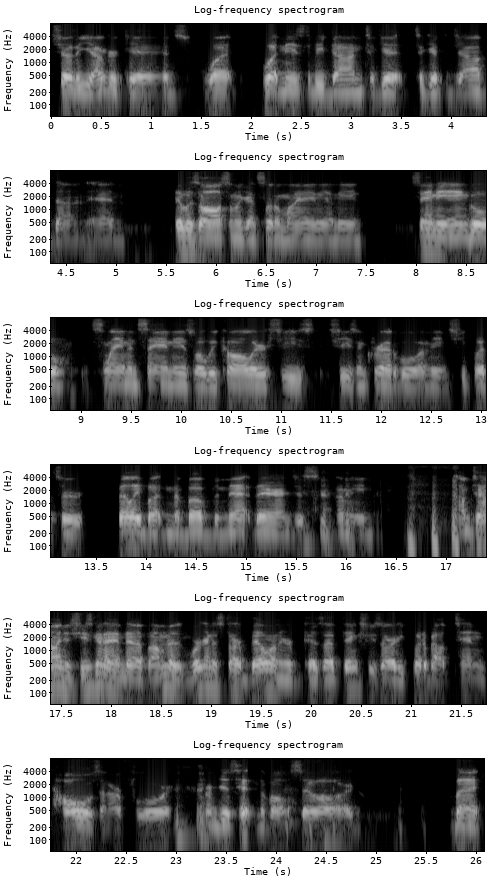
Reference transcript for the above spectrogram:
show the younger kids what what needs to be done to get to get the job done. And it was awesome against Little Miami. I mean, Sammy Engel, slamming Sammy is what we call her. She's she's incredible. I mean, she puts her belly button above the net there and just I mean I'm telling you, she's gonna end up. I'm gonna. We're gonna start billing her because I think she's already put about ten holes in our floor from just hitting the ball so hard. But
